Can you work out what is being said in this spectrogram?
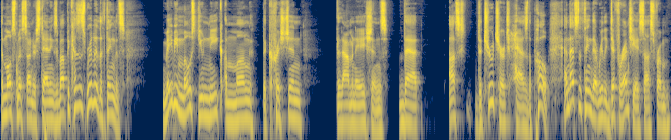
the most misunderstandings about, because it's really the thing that's maybe most unique among the Christian denominations that us, the true church, has the Pope. And that's the thing that really differentiates us from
